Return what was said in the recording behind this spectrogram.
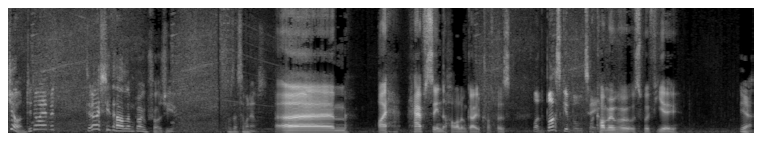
Jon, did I ever did I see the Harlem Globetrotters you? Or was that someone else? Um, I have seen the Harlem Globetrotters. What the basketball team? I can't remember if it was with you. Yeah.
